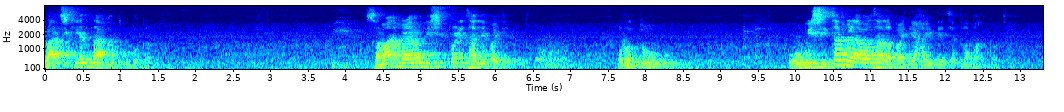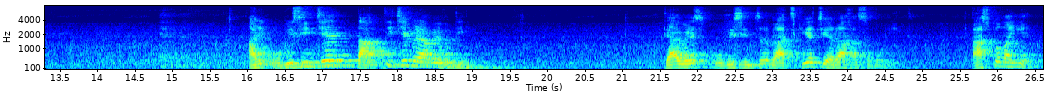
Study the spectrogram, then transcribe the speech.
राजकीय ताकद उभं करणं. समाज मेळावे निश्चितपणे झाले पाहिजेत. परंतु ओबीसीचा मेळावा झाला पाहिजे हाही त्याच्यातला महत्त्वाचा आणि ओबीसींचे ताकदीचे मेळावे होतील त्यावेळेस ओबीसींचं राजकीय चेहरा हा समोर येईल. आज तो नाही आहे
